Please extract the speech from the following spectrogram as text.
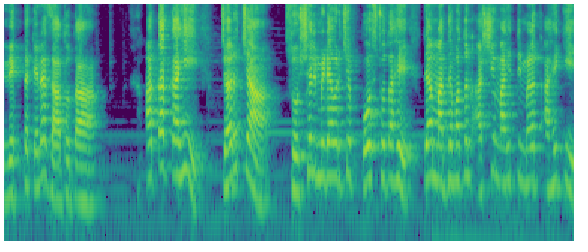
व्यक्त केला जात होता. आता काही चर्चा सोशल मीडियावर जे पोस्ट होत आहे त्या माध्यमातून अशी माहिती मिळत आहे की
